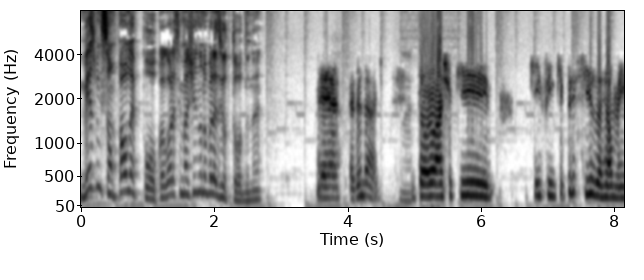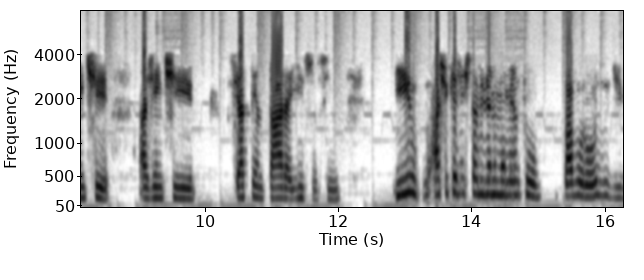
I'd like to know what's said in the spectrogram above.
mesmo em São Paulo é pouco, agora se imagina no Brasil todo, né? É, é verdade. É. Então eu acho que, que, enfim, que precisa realmente a gente se atentar a isso, assim. E acho que a gente está vivendo um momento pavoroso de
